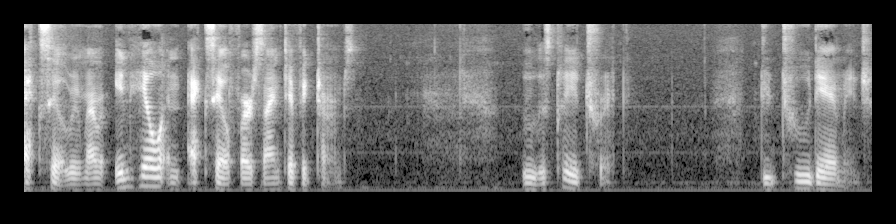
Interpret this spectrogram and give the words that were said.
Exhale, remember, inhale and exhale for scientific terms. Ooh, let's play a trick do 2 damage.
